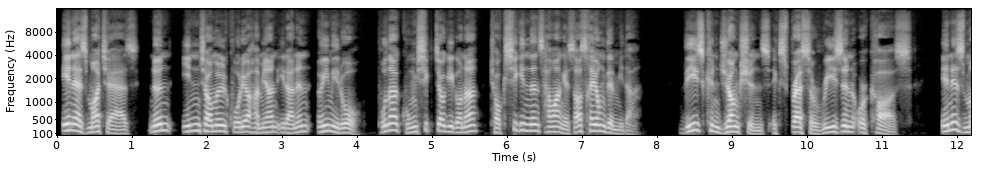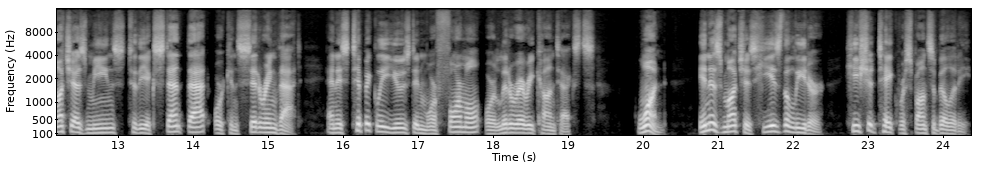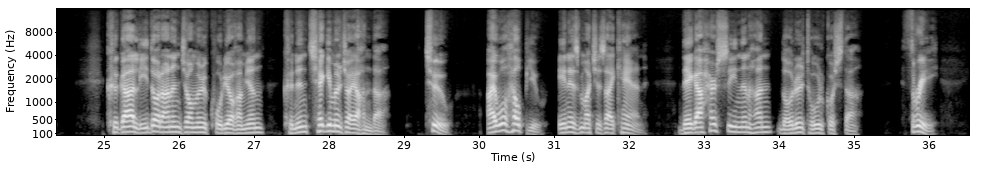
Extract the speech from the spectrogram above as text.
in as much as는 인점을 고려하면이라는 의미로 보다 공식적이거나 격식 있는 상황에서 사용됩니다. These conjunctions express a reason or cause, in as much as means to the extent that or considering that, and is typically used in more formal or literary contexts. 1. Inasmuch as he is the leader, he should take responsibility. 그가 리더라는 점을 고려하면 그는 책임을 져야 한다. 2. I will help you in as much as I can. 내가 할 수 있는 한 너를 도울 것이다. 3.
